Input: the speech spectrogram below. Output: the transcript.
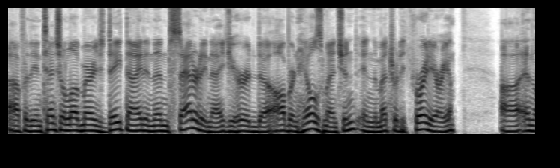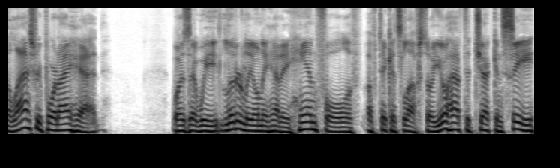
uh, for the Intentional Love Marriage Date Night, and then Saturday night you heard uh, Auburn Hills mentioned in the Metro Detroit area. Uh, and the last report I had was that we literally only had a handful of, of tickets left. So you'll have to check and see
